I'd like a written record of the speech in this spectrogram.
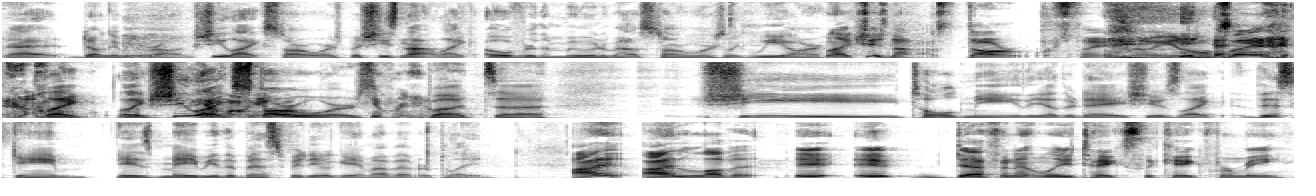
Uh, don't get me wrong, she likes Star Wars, but she's not like over the moon about Star Wars like we are. like she's not a Star Wars fan though. You know what I'm saying? like like she likes Star Wars, but uh, she told me the other day she was like, "This game is maybe the best video game I've ever played." I I love it. It it definitely takes the cake for me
